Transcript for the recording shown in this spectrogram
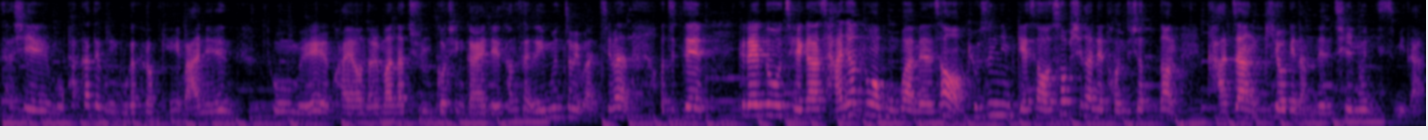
사실 뭐 바깥의 공부가 그렇게 많은 도움을 과연 얼마나 줄 것인가에 대해서 항상 의문점이 많지만 어쨌든 그래도 제가 4년 동안 공부하면서 교수님께서 수업 시간에 던지셨던 가장 기억에 남는 질문이 있습니다.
